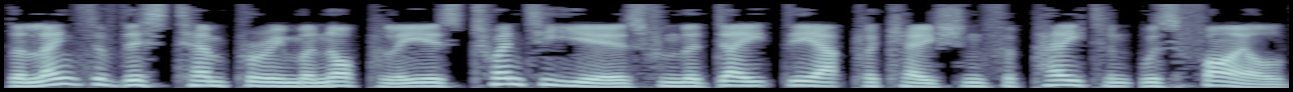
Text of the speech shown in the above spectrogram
the length of this temporary monopoly is 20 years from the date the application for patent was filed,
